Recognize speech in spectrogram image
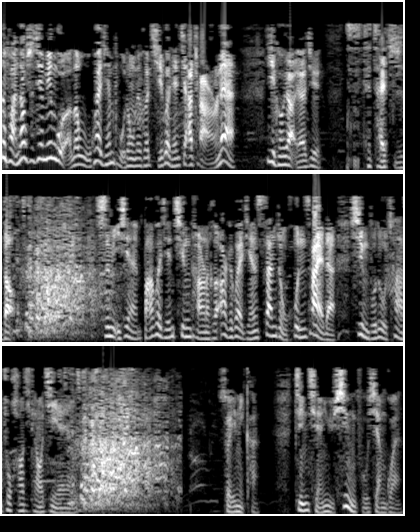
那反倒是煎饼果子，五块钱普通的和七块钱加肠的，一口咬下去，才才知道。吃米线八块钱清汤的和二十块钱三种荤菜的，幸福度差出好几条街呀。所以你看，金钱与幸福相关，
